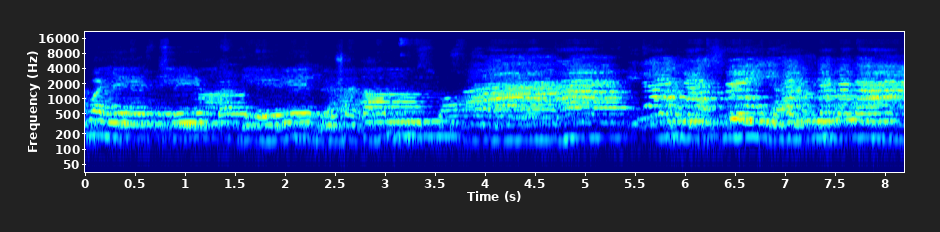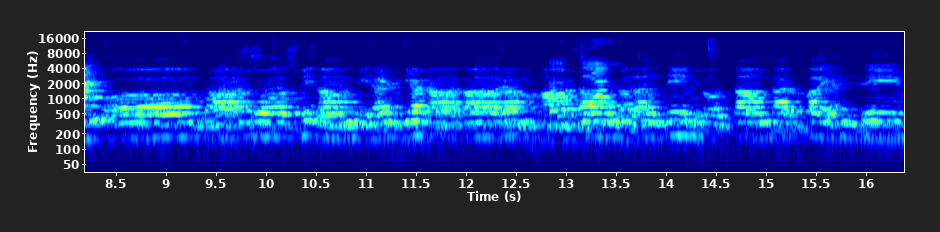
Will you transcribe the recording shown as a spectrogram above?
उपह्वये श्रीमद्देवी द्विषतां स्वाहा इदं लक्ष्मै इदं नमः ॐ काश्वस्मितां हिरण्यकाकारम् आसां गलन्तीं नृत्तां तर्पयन्तीं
